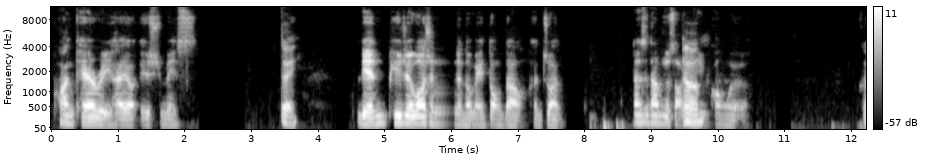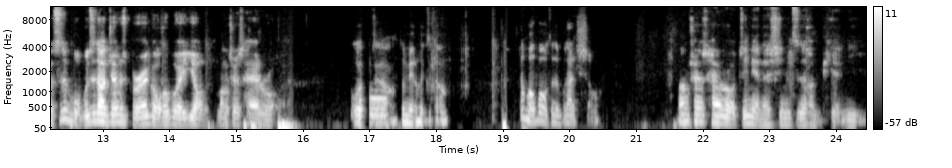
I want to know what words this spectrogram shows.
换 Carry 还有 Ish Miss，对，连 PJ Washington 都没动到，很赚。但是他们就少一个嗯替补空位了。可是我不知道 James Borrego 会不会用 Montrezl Harrell。我不知道，这没人会知道。但黄蜂我真的不太熟。Montrezl Harrell 今年的薪资很便宜，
